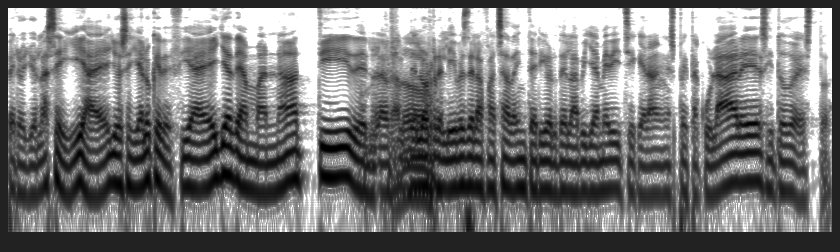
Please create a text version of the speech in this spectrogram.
Pero yo la seguía, ¿eh? Yo seguía lo que decía ella de Amanati, de, Hombre, los, claro. de los relieves de la fachada interior de la Villa Medici, que eran espectaculares y todo esto.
